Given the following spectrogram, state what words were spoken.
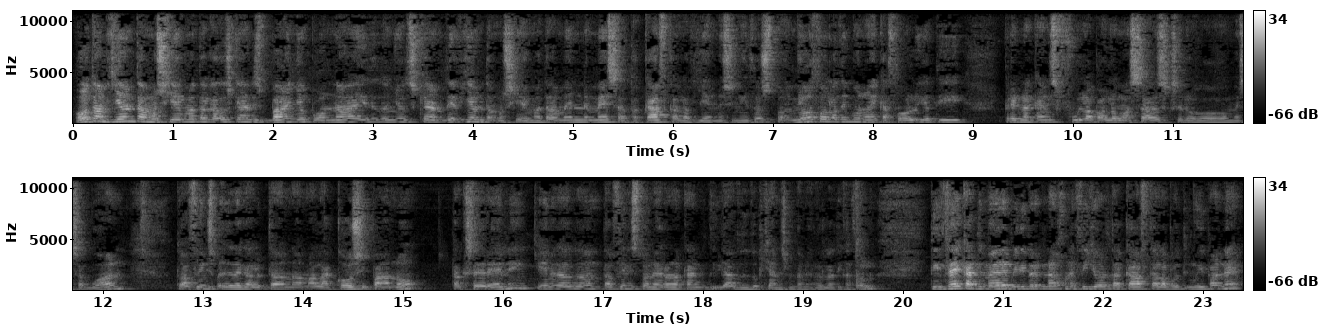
Όταν βγαίνουν τα μοσχεύματα, καθώς κάνεις μπάνιο, πονάει, δεν το νιώθεις καν. Δεν βγαίνουν τα μοσχεύματα, μένουν μέσα, τα κάφκαλα βγαίνουν συνήθως. Το νιώθω, αλλά δεν πονάει καθόλου γιατί πρέπει να κάνεις φούλα παλό μασάζ, ξέρω εγώ, με σαμπουάν. Το αφήνεις 5-10 λεπτά να μαλακώσει πάνω, τα ξεραίνει και μετά τα αφήνεις στο νερό να κάνει τη δουλειά του. Δεν το πιάνεις με το νερό δηλαδή καθόλου. Τη δέκατη μέρα, επειδή πρέπει να έχουν φύγει όλα τα κάφκαλα από ό,τι μου είπανε,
